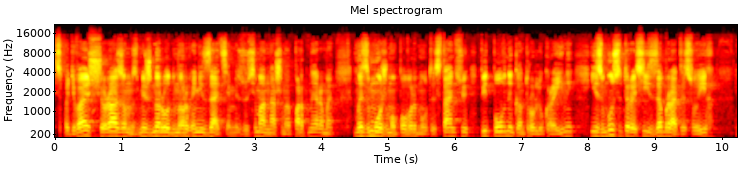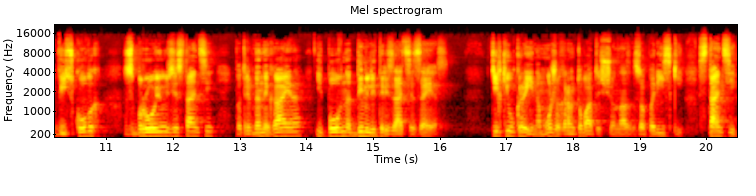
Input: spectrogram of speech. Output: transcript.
І Сподіваюсь, що разом з міжнародними організаціями, з усіма нашими партнерами, ми зможемо повернути станцію під повний контроль України і змусити Росію забрати своїх військових зброю зі станції. Потрібна негайна і повна демілітаризація ЗАЕС. Тільки Україна може гарантувати, що на Запорізькій станції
